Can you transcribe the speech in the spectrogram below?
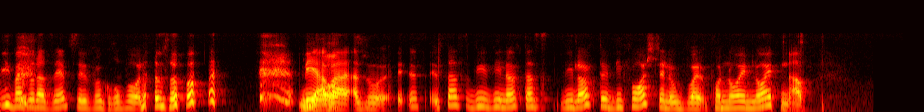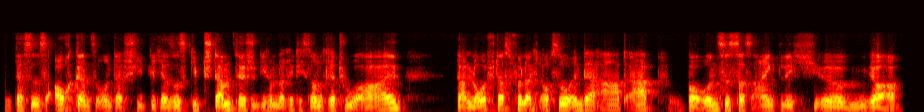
wie bei so einer Selbsthilfegruppe oder so? nee, ja. aber also ist, ist das, wie, wie läuft das, wie läuft denn die Vorstellung von neuen Leuten ab? Das ist auch ganz unterschiedlich. Also es gibt Stammtische, die haben da richtig so ein Ritual. Da läuft das vielleicht auch so in der Art ab. Bei uns ist das eigentlich, äh, ja,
